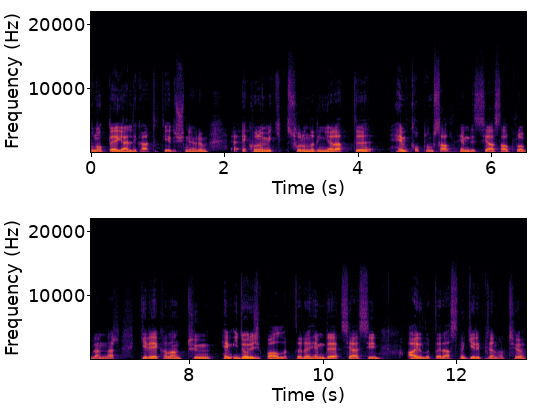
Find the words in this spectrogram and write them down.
bu noktaya geldik artık diye düşünüyorum. Ya, Ekonomik sorunların yarattığı hem toplumsal hem de siyasal problemler geriye kalan tüm hem ideolojik bağlılıkları hem de siyasi ayrılıkları aslında geri plan atıyor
